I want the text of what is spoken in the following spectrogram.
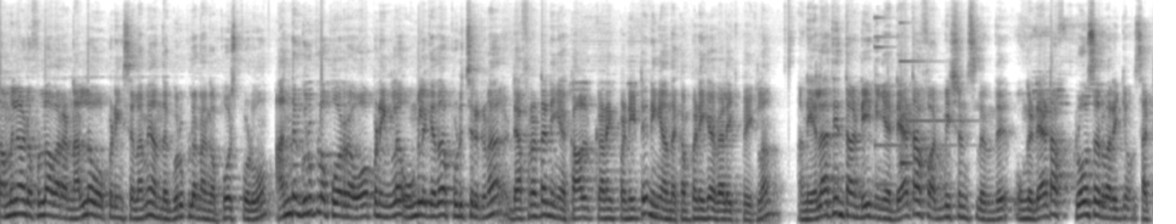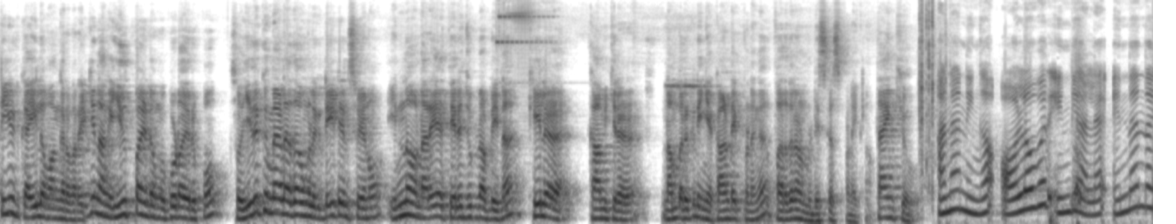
தமிழ்நாடு ஃபுல்லா வர நல்ல ஓப்பனிங்ஸ் எல்லாமே அந்த குரூப்ல நாங்க போஸ்ட் போடுவோம். அந்த குரூப்ல போடுற ஓப்பனிங்ல உங்களுக்கு ஏதாவது பிடிச்சிருக்குன்னா டெஃபினட்டா நீங்க கால் கனெக்ட் பண்ணிட்டு நீங்க அந்த கம்பெனிக்கா வேலைக்கு போய்க்கலாம். அந்த எல்லாத்தையும் தாண்டி நீங்க டேட் ஆஃப் அட்மிஷன்ஸ்ல இருந்து உங்க டேட் ஆஃப் க்ளோசர் வரைக்கும் சர்டிஃபிகேட் கையில வாங்குற வரைக்கும் நாங்க யூத் பாயிண்ட் உங்க கூட இருப்போம். ஸோ இதுக்கு மேல ஏதாவது உங்களுக்கு டீடைல்ஸ் வேணும் இன்னும் நிறைய தெரிஞ்சுக்கணும் அப்படின்னா கீழே காமிக்கிற நம்பருக்கு நீங்க கான்டாக்ட் பண்ணுங்க. ஃபர்தரா நம்ம டிஸ்கஸ் பண்ணிக்கலாம். தேங்க்யூ ஆனா நீங்க ஆல் ஓவர் இந்தியால எந்தெந்த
